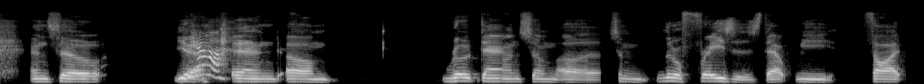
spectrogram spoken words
and so, yeah, yeah. and um, wrote down some uh, some little phrases that we thought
